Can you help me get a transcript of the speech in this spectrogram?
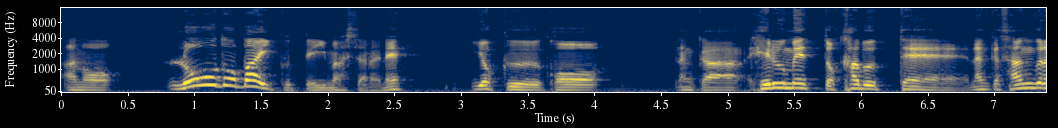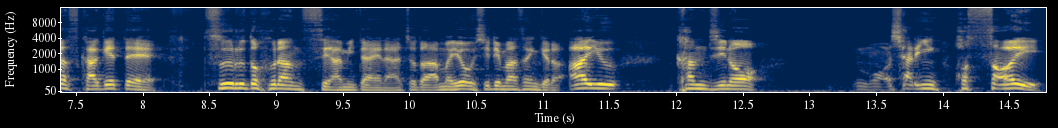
あの、ロードバイクって言いましたらね、よくこう、なんか、ヘルメットかぶって、なんかサングラスかけて、ツールドフランスやみたいな、ちょっとあんまよう知りませんけど、ああいう感じの、もう車輪細い、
